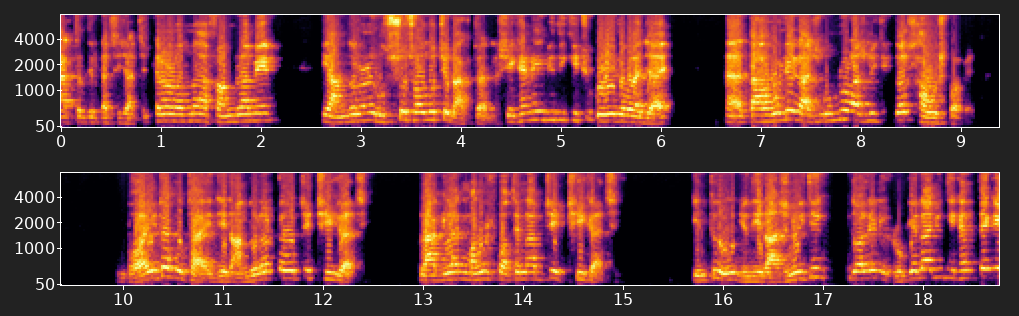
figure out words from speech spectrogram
ডাক্তারদের কাছে যাচ্ছেন কারণ আমরা সংগ্রামের এই আন্দোলনের উৎস হচ্ছে ডাক্তার সেখানে যদি কিছু করে দেওয়া যায় তাহলে অন্য রাজনৈতিক দল সাহস পাবে। ভয়টা কোথায়? যে আন্দোলনটা হচ্ছে ঠিক আছে, লাখ লাখ মানুষ পথে নামছে, ঠিক আছে। কিন্তু যদি রাজনৈতিক দলের লোকেরা যদি এখান থেকে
